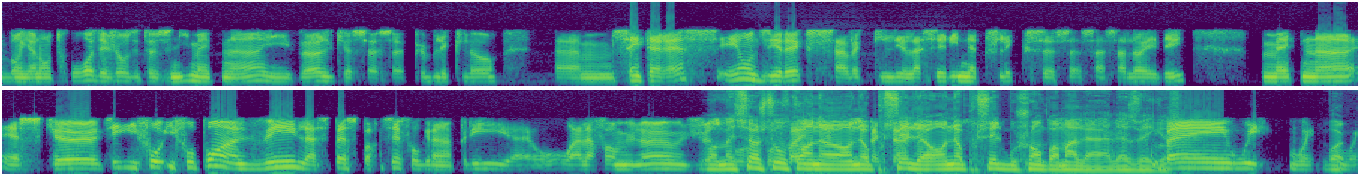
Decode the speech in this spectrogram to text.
bon, il y en a trois déjà aux États-Unis maintenant. Ils veulent que ce, ce public-là s'intéresse et on dirait que avec la série Netflix, ça, ça, ça l'a aidé. Maintenant, est-ce que il faut il faut pas enlever l'aspect sportif au Grand Prix euh, ou à la Formule 1 juste mais ça, je trouve qu'on a, on a poussé le on a poussé le bouchon pas mal à Las Vegas. Ben oui, oui, oui.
